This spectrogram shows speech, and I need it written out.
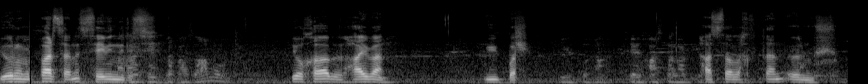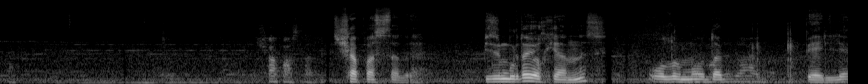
Yorum yaparsanız seviniriz. Yok abi hayvan. Büyükbaş. Hastalıktan ölmüş. Şap hastalığı. Şap hastalığı. Bizim burada yok yalnız. Olur mu o da belli.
